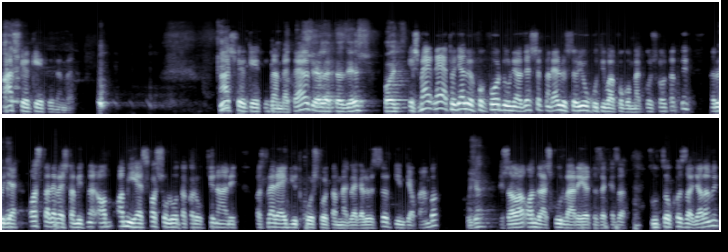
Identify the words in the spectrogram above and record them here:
Másfél-két éven betelt. Másfél-két éven betelt. Kísérletezés, hogy... És me- lehet, hogy elő fog fordulni az eset, mert először jókutival fogom megkóstoltatni, mert ugye azt a levest, amit, amihez hasonlót akarok csinálni, azt vele együtt kóstoltam meg legelőször, kint Japánba. Ugye? És a András kurvára ért ezekhez a cuccokhoz, vagy valami.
